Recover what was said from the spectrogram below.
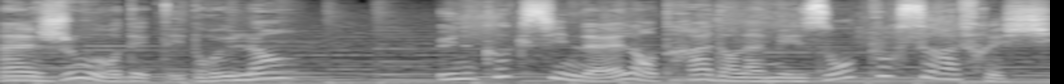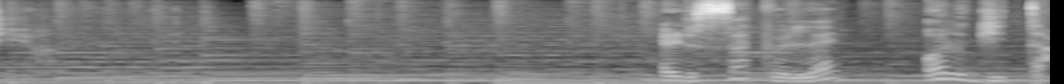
Un jour d'été brûlant, une coccinelle entra dans la maison pour se rafraîchir. Elle s'appelait Olguita.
